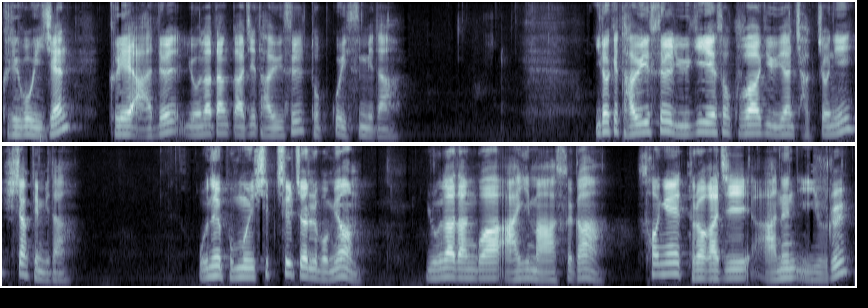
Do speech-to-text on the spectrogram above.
그리고 이젠 그의 아들 요나단까지 다윗을 돕고 있습니다. 이렇게 다윗을 위기에서 구하기 위한 작전이 시작됩니다. 오늘 본문 17절을 보면 요나단과 아히마아스가 성에 들어가지 않은 이유를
